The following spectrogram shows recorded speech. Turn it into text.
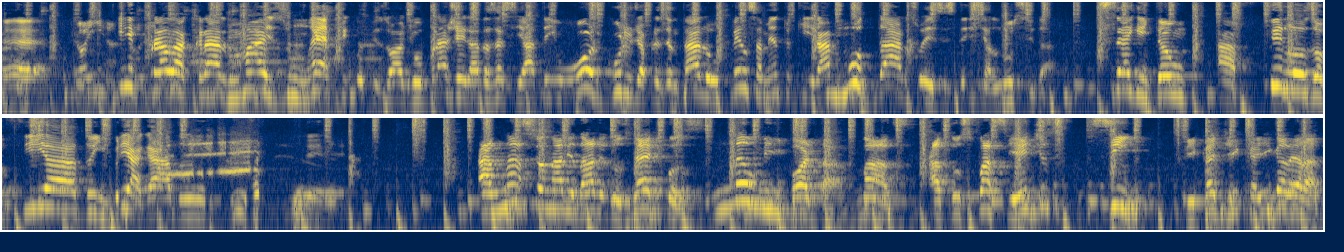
É, joinha. E para lacrar mais um épico episódio, o Brajeiradas SA tem o orgulho de apresentar o pensamento que irá mudar sua existência lúcida. Segue então a filosofia do embriagado. A nacionalidade dos médicos não me importa, mas a dos pacientes, sim. Fica a dica aí, galera.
